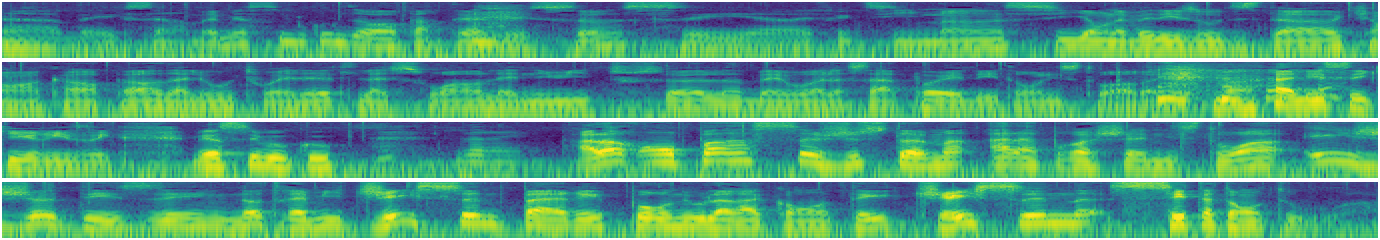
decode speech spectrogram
Ah ben excellent. Ben, merci beaucoup de nous avoir partagé ça. C'est euh, effectivement, si on avait des auditeurs qui ont encore peur d'aller aux toilettes le soir, la nuit, tout ça, là, ben voilà, ça n'a pas aidé ton histoire, honnêtement, à les sécuriser. Merci beaucoup. De rien. Alors, on passe justement à la prochaine histoire et je désigne notre ami Jason Paré pour nous la raconter. Jason, c'est à ton tour.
